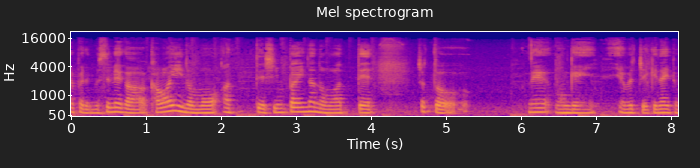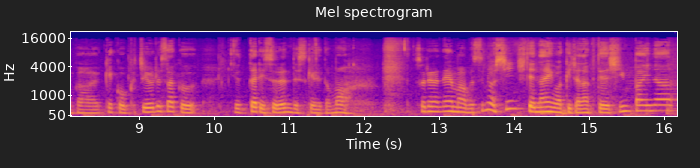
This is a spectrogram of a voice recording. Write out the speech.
やっぱり娘が可愛いのもあって心配なのもあってちょっとね門限破っちゃいけないとか結構口うるさく言ったりするんですけれどもそれはねまあ娘を信じてないわけじゃなくて心配な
